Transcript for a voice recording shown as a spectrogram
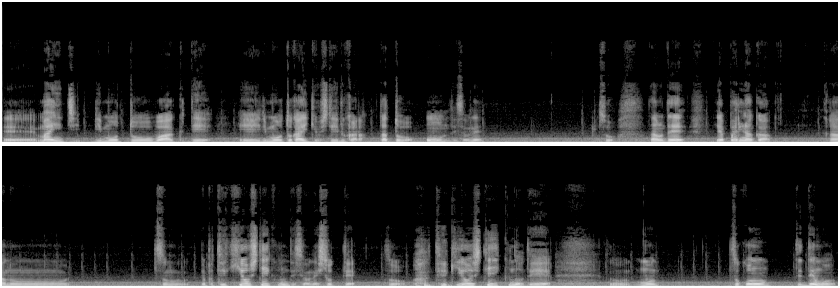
えー、毎日リモートワークで、えー、リモート会議をしているからだと思うんですよね。そう。なので、やっぱりなんか、あのー、その、やっぱ適応していくんですよね、人って。そう。適応していくので、もう、そこの、でも、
